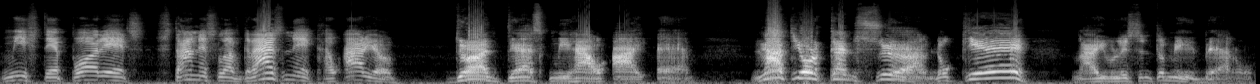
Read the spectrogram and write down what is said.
Mr. Poritz, Stanislav Grasnik. How are you? Don't ask me how I am. Not your concern, okay? Now you listen to me, Beryl.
